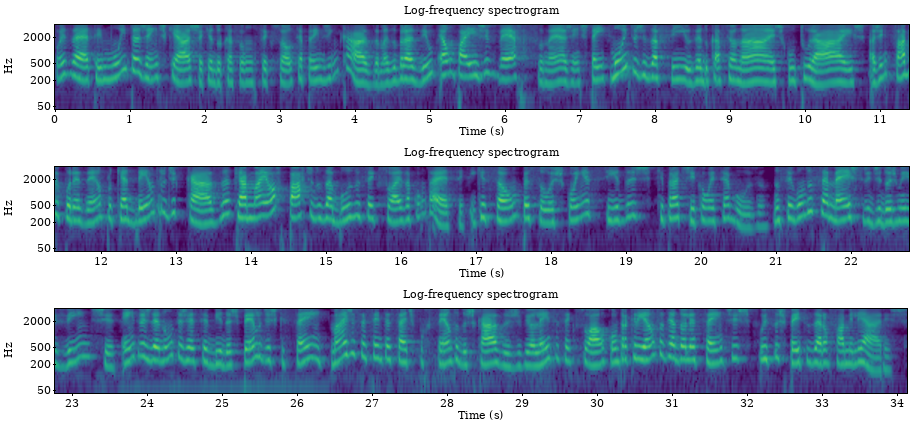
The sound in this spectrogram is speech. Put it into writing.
Pois é, tem muita gente que acha que educação sexual se aprende em casa, mas o Brasil é um país diverso, né? A gente tem muitos desafios educacionais, culturais. A gente sabe, por exemplo, que é dentro de casa que a maior parte dos abusos sexuais acontece e que são pessoas conhecidas que praticam esse abuso. No segundo semestre de 2020, entre as denúncias recebidas pelo Disque 100, mais de 67% dos casos de violência sexual sexual contra crianças e adolescentes, os suspeitos eram familiares.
